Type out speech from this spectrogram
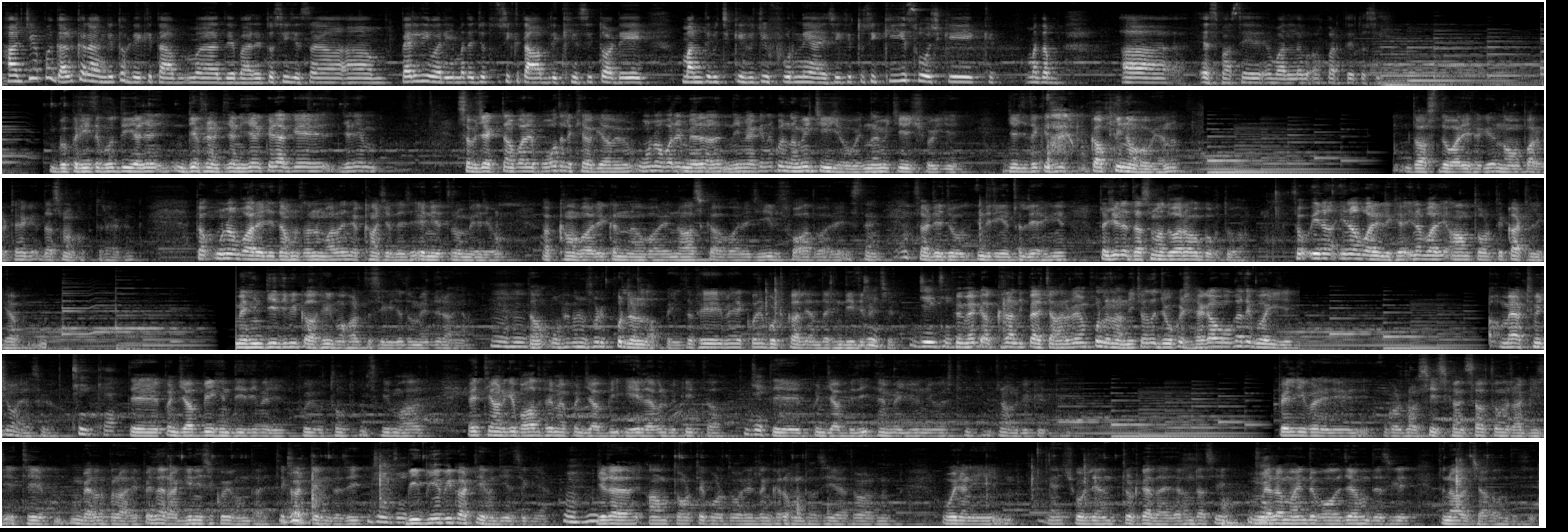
ਹਾਂਜੀ, ਆਪਾਂ ਗੱਲ ਕਰਾਂਗੇ ਤੁਹਾਡੀ ਕਿਤਾਬ ਦੇ ਬਾਰੇ। ਤੁਸੀਂ ਜਿਸ ਤਰ੍ਹਾਂ ਪਹਿਲੀ ਵਾਰੀ ਮਤਲਬ ਜਦੋਂ ਤੁਸੀਂ ਕਿਤਾਬ ਲਿਖੀ ਸੀ, ਤੁਹਾਡੇ ਮਨ ਦੇ ਵਿੱਚ ਕਿਹੋ ਜਿਹੀ ਫੁਰਨੇ ਆਏ ਸੀ ਕਿ ਤੁਸੀਂ ਕੀ ਸੋਚ ਕੇ ਮਤਲਬ ਇਸ ਪਾਸੇ ਵੱਲ ਪਰਤੇ ਤੁਸੀਂ? ਵਿਪਰੀਤ ਬੁੱਧੀ ਆ ਜਾਂ ਡਿਫਰੈਂਟ ਜਾਨੀ ਜਿਹੜੇ ਕਿਹੜਾ ਕਿ ਜਿਹੜੇ ਸਬਜੈਕਟਾਂ ਬਾਰੇ ਬਹੁਤ ਲਿਖਿਆ ਗਿਆ ਹੋਵੇ, ਉਹਨਾਂ ਬਾਰੇ ਮੇਰਾ ਨਹੀਂ, ਮੈਂ ਕਹਿੰਦਾ ਕੋਈ ਨਵੀਂ ਚੀਜ਼ ਹੋਵੇ, ਨਵੀਂ ਚੀਜ਼ ਹੋਈਏ, ਜੇ ਜਿਹਦੇ ਕਿਸੇ ਕਾਪੀ ਨਾ ਹੋਵੇ, ਹਨਾ? 10 ਦੁਆਰੇ ਹੈਗੇ ਨੌ ਪ੍ਰਗਟ ਹੈਗੇ ਦਸਵਾਂ ਗੁਪਤ ਹੈਗਾ ਤਾਂ ਉਹਨਾਂ ਬਾਰੇ ਜਿੱਦਾਂ ਹੁਣ ਸਾਨੂੰ ਮਹਾਰਾਜ ਨੇ ਅੱਖਾਂ ਚੱਲੇ ਸੀ ਇਹ ਨੇਤਰੋ ਮੇਰਿਓ। ਅੱਖਾਂ ਬਾਰੇ ਕੰਨਾਂ ਬਾਰੇ ਨਾਸਕਾ ਬਾਰੇ ਜੀਭ ਸਵਾਦ ਬਾਰੇ ਇਸ ਤਰ੍ਹਾਂ ਸਾਡੇ ਜੋ ਇੰਦਰੀਆਂ ਥੱਲੇ ਹੈਗੀਆਂ ਤਾਂ ਜਿਹੜਾ ਦਸਵਾਂ ਦੁਆਰਾ ਉਹ ਗੁਪਤ ਵਾ। ਸੋ ਇਹਨਾਂ ਇਹਨਾਂ ਬਾਰੇ ਲਿਖਿਆ ਇਹਨਾਂ ਬਾਰੇ ਆਮ ਤੌਰ ਤੇ ਘੱਟ ਲਿਖਿਆ। ਮੈਂ ਹਿੰਦੀ ਦੀ ਵੀ ਕਾਫੀ ਮਹਾਰਤ ਸੀਗੀ ਜਦੋਂ ਮੈਂ ਇੱਧਰ ਆਇਆ। ਤਾਂ ਉਹ ਫਿਰ ਮੈਨੂੰ ਥੋੜੀ ਭੁੱਲਣ ਲੱਗ ਪਈ। ਤਾਂ ਫਿਰ ਮੈਂ ਇੱਕ ਵਾਰੀ ਗੁਟਕਾ ਲਿਆਂਦਾ ਹਿੰਦੀ ਦੇ ਵਿੱਚ। ਜੀ ਜੀ। ਫਿਰ ਮੈਂ ਅੱਖਰਾਂ ਦੀ ਪਹਿਚਾਣ ਰਵੇ ਮੈਂ ਭੁੱਲਣਾ ਨਹੀਂ ਚਾਹੁੰਦਾ ਜੋ ਕੁਝ ਹੈਗਾ ਉਹ ਕਾਤੇ ਗਵਾਈਏ। ਮੈਂ 8ਵੀਂ ਚੋਂ ਆਇਆ ਸੀਗਾ। ਠੀਕ ਹੈ। ਤੇ ਪੰਜਾਬੀ ਹਿੰਦੀ ਦੀ ਮੇਰੀ ਕੋਈ ਉੱਥੋਂ ਸੀਗੀ ਮਹਾਰਤ। ਇੱਥੇ ਆਣ ਕੇ ਬਾਅਦ ਫਿਰ ਮੈਂ ਪੰਜਾਬੀ ਏ ਲੈਵਲ ਵੀ ਕੀਤਾ ਤੇ ਪੰਜਾਬੀ ਦੀ ਐਮਏ ਯੂਨੀਵਰਸਿਟੀ ਦੇ ਨਾਲ ਵੀ ਕੀਤੀ। ਪਹਿਲੀ ਵਾਰੀ ਗੁਰਦੁਆਰਾ ਸੀਸ ਗੰਜ ਸਾਹਿਬ ਤੋਂ ਰਾਗੀ ਸੀ। ਇੱਥੇ ਮਿਲ ਬੁਲਾਏ। ਪਹਿਲਾਂ ਰਾਗੀ ਨਹੀਂ ਸੀ ਕੋਈ ਹੁੰਦਾ। ਇੱਥੇ ਘੱਟ ਹੁੰਦੇ ਸੀ। ਬੀਬੀਆਂ ਵੀ ਘੱਟ ਹੁੰਦੀਆਂ ਸੀਗੀਆਂ। ਜਿਹੜਾ ਆਮ ਤੌਰ ਤੇ ਗੁਰਦੁਆਰੇ ਲੰਗਰ ਹੁੰਦਾ ਸੀ ਐਤਵਾਰ ਨੂੰ। ਉਹ ਅਹ ਛੋਲਿਆਂ ਨੂੰ ਟੁਟਕਾ ਲਾਇਆ ਹੁੰਦਾ ਸੀ ਮੇਲਾ ਮਾਈਂਡ ਦੇ ਬੋਲ ਜਿਹੇ ਹੁੰਦੇ ਸੀਗੇ ਤੇ ਨਾਲ ਚਾਹ ਹੁੰਦੀ ਸੀ।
